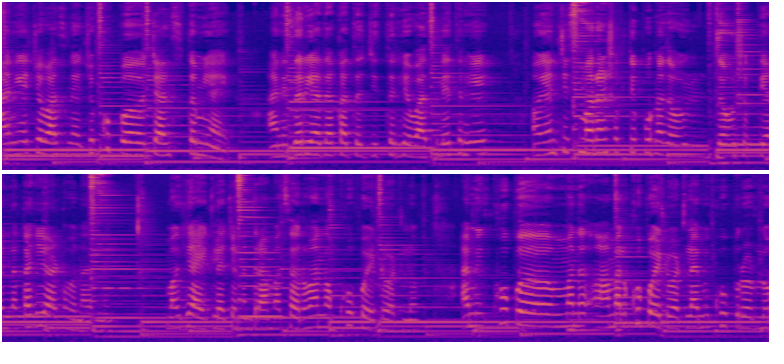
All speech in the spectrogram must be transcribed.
आणि याचे वाचण्याचे खूप चान्स कमी आहे. आणि जर या कदाचित तर हे वाचले तर हे यांची स्मरणशक्ती पूर्ण जाऊ जाऊ शकते यांना काही आठवणार नाही. मग हे ऐकल्याच्या नंतर आम्हा सर्वांना खूप वाईट वाटलं. आम्ही खूप मन आम्हाला खूप वाईट वाटलं आम्ही खूप रडलो.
